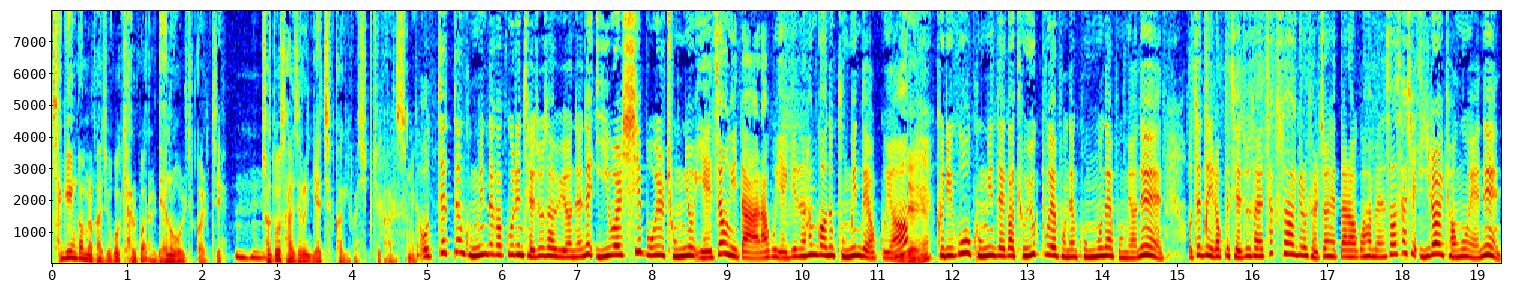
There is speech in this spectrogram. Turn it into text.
책임감을 가지고 결과를 내놓을 걸지 음흠. 저도 사실은 예측하기가 쉽지가 않습니다. 어쨌든 국민대가 꾸린 제조사위원회는 2월 15일 종료 예정이다라고 얘기를 한 거는 국민대였고요. 네. 그리고 국민대가 교육부에 보낸 공문에 보면은 어쨌든 이렇게 제조사에 착수하기로 결정했다라고 하면서 사실 이럴 경우에는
